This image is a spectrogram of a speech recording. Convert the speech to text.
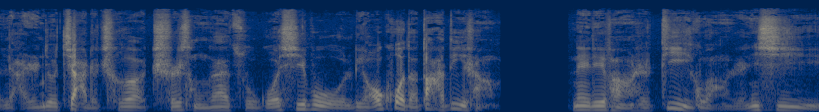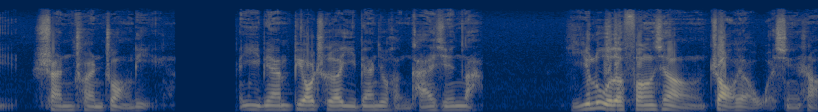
俩人就驾着车驰骋在祖国西部辽阔的大地上，那地方是地广人稀，山川壮丽。一边飙车一边就很开心呐，一路的方向照耀我心上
